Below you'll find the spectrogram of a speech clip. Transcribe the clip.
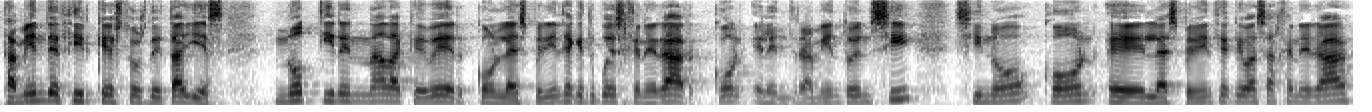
También decir que estos detalles no tienen nada que ver con la experiencia que tú puedes generar con el entrenamiento en sí, sino con eh, la experiencia que vas a generar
